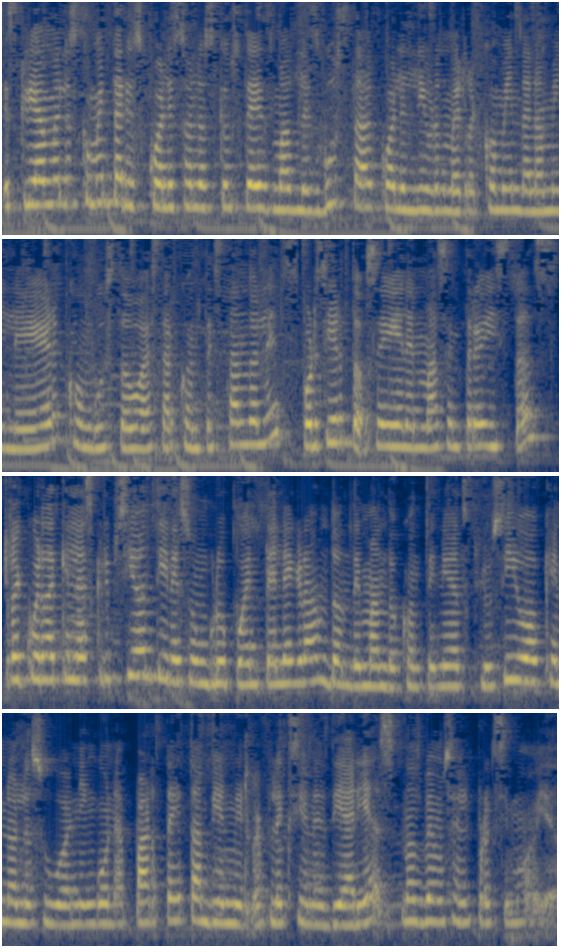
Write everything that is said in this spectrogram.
Escríbanme en los comentarios cuáles son los que a ustedes más les gusta, cuáles libros me recomiendan a mí leer, con gusto voy a estar contestándoles. Por cierto, se vienen más entrevistas. Recuerda que en la descripción tienes un grupo en Telegram donde mando contenido exclusivo que no lo subo a ninguna parte, también mis reflexiones diarias. Nos vemos en el próximo video.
